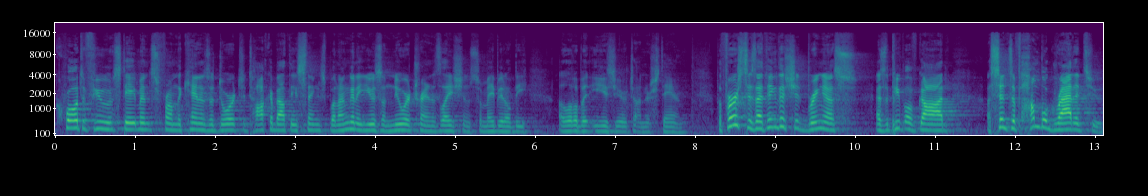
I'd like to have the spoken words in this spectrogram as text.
quote a few statements from the Canons of Dort to talk about these things, but I'm going to use a newer translation, so maybe it'll be a little bit easier to understand. The first is I think this should bring us, as the people of God, a sense of humble gratitude.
